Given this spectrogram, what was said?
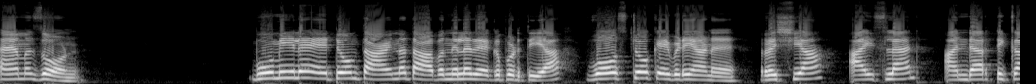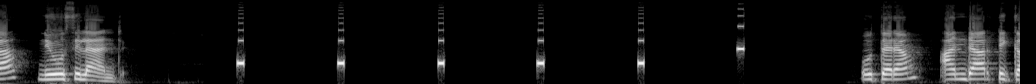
ആമസോൺ. ഭൂമിയിലെ ഏറ്റവും താഴ്ന്ന താപനില രേഖപ്പെടുത്തിയ വോസ്റ്റോക്ക് എവിടെയാണ്? Russia Iceland Antarctica New Zealand. ഉത്തരം അന്റാർട്ടിക്ക.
